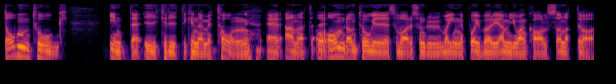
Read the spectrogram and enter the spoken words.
de tog inte i kritikerna med tång. Eh, annat. Och om de tog i det så var det som du var inne på i början med Johan Carlsson, att det var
